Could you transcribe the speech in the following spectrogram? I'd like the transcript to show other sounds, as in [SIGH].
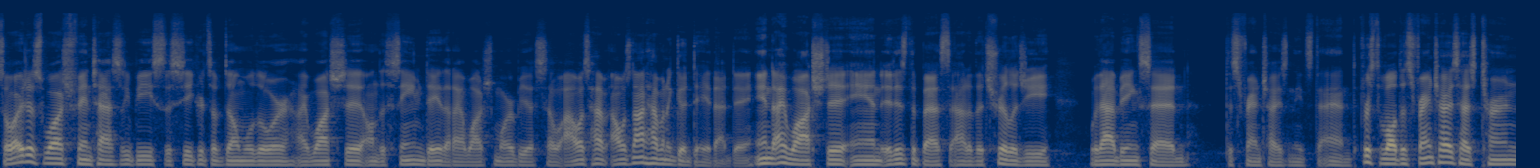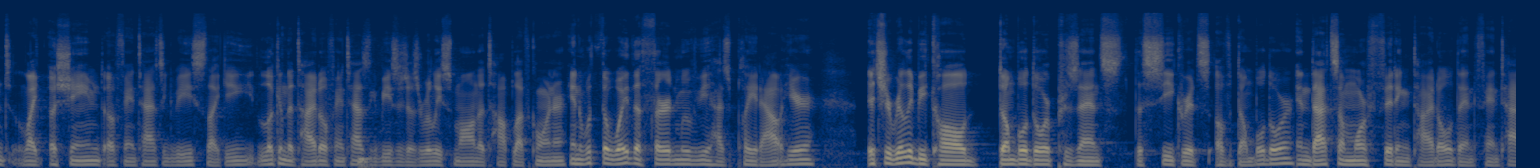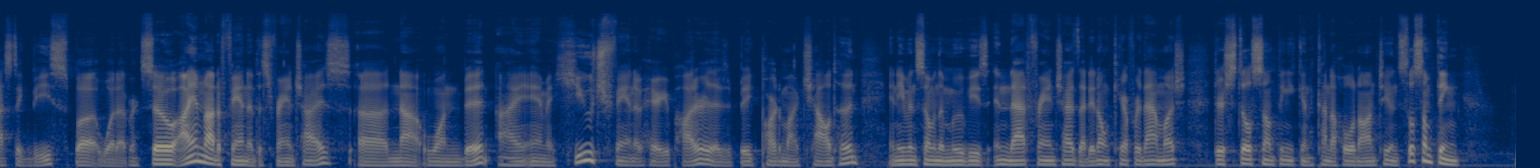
So I just watched Fantastic Beasts: The Secrets of Dumbledore. I watched it on the same day that I watched Morbius, so I was have I was not having a good day that day. And I watched it, and it is the best out of the trilogy. With that being said, this franchise needs to end. First of all, this franchise has turned like ashamed of Fantastic Beasts. Like you look in the title, Fantastic Beasts is just really small in the top left corner. And with the way the third movie has played out here, it should really be called Dumbledore presents The Secrets of Dumbledore, and that's a more fitting title than Fantastic Beasts, but whatever. So I am not a fan of this franchise, uh, not one bit. I am a huge fan of Harry Potter. That is a big part of my childhood, and even some of the movies in that franchise that I don't care for that much, there's still something you can kind of hold on to, and still something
